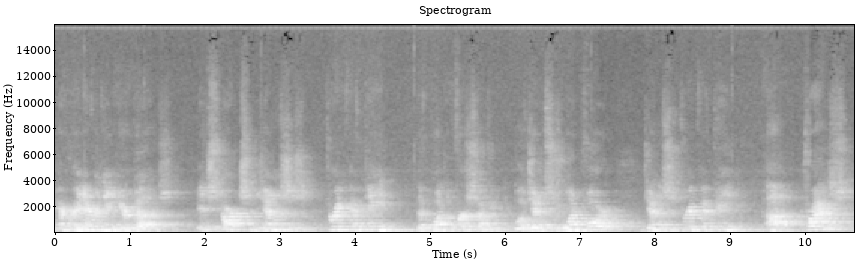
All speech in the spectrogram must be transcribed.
every, and everything here does. It starts in Genesis 3.15, the, one the first subject. Well, Genesis 1.4, Genesis 3.15. Uh, Christ,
